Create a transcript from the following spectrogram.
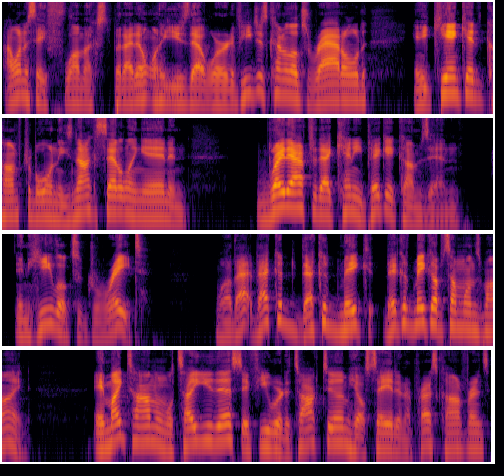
I want to say flummoxed, but I don't want to use that word. If he just kind of looks rattled and he can't get comfortable and he's not settling in, and right after that, Kenny Pickett comes in and he looks great. Well, that that could that could make that could make up someone's mind. And Mike Tomlin will tell you this if you were to talk to him. He'll say it in a press conference.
